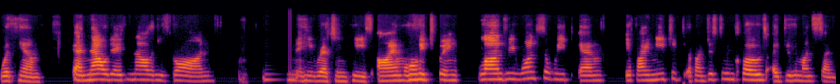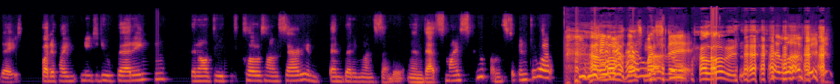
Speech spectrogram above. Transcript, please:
with him. And nowadays, now that he's gone, may he rest in peace. I'm only doing laundry once a week, and if I need to, if I'm just doing clothes, I do them on Sundays. But if I need to do bedding, then I'll do clothes on Saturday and, and bedding on Sunday. And that's my scoop. I'm sticking to it. I love it. That's my scoop. it. I love it. I love it.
